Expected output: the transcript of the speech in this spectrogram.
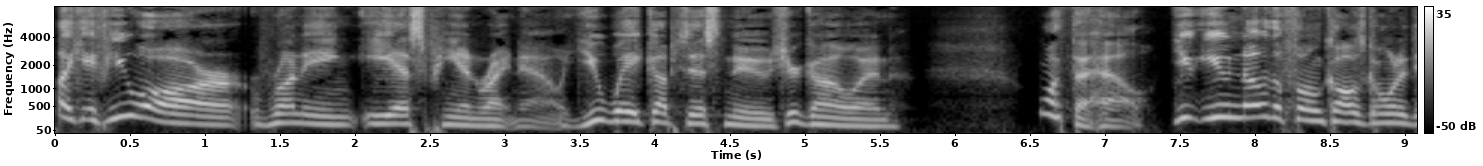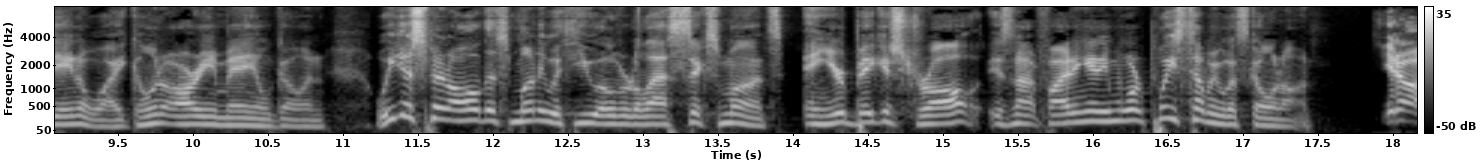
like, if you are running ESPN right now, you wake up to this news, you're going, what the hell? you you know the phone calls going to Dana White, going to Ari Emanuel, going, we just spent all this money with you over the last six months, and your biggest draw is not fighting anymore. Please tell me what's going on. You know,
